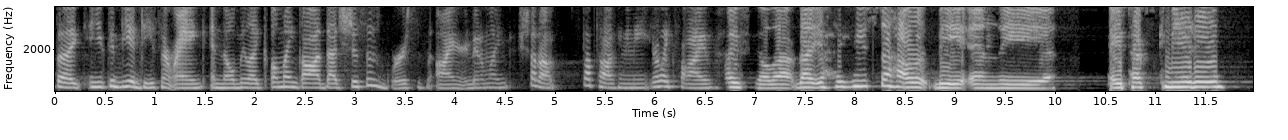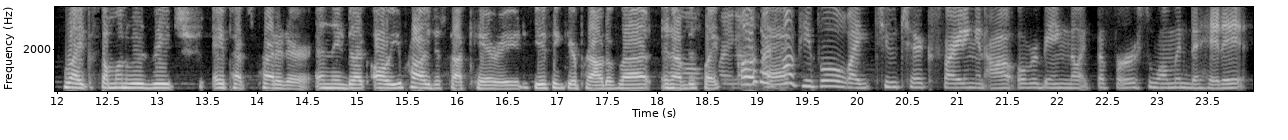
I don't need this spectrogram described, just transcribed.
Like you could be a decent rank and they'll be like oh my god that's just as worse as iron. And i'm like shut up. Stop talking to me. You're like five. I feel that. That used to how it be in the Apex community. Like someone would reach Apex Predator and they'd be like, "Oh, you probably just got carried. You think you're proud of that?" And I'm just Oh like, oh, "Okay." I saw people like two chicks fighting it out over being like the first woman to hit it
